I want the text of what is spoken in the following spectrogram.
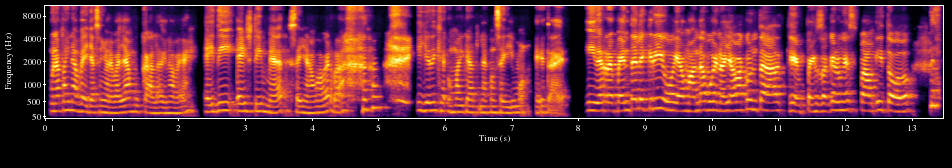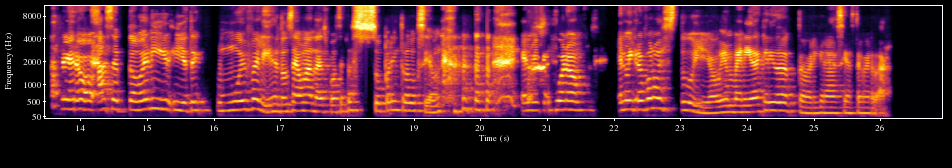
Una página bella, señores, vayan a buscarla de una vez. ADHD Med se llama, ¿verdad? y yo dije, oh my God, la conseguimos. Esta es. Y de repente le escribo y Amanda, bueno, ella va a contar que pensó que era un spam y todo, pero aceptó venir y yo estoy muy feliz. Entonces, Amanda, después de esta súper introducción, el micrófono, el micrófono es tuyo. Bienvenida, querido doctor, y gracias, de verdad.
